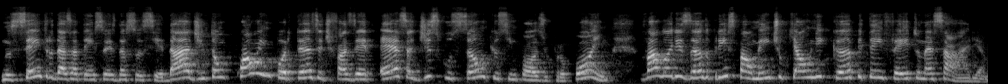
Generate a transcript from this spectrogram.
no centro das atenções da sociedade, então qual a importância de fazer essa discussão que o simpósio propõe, valorizando principalmente o que a Unicamp tem feito nessa área?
